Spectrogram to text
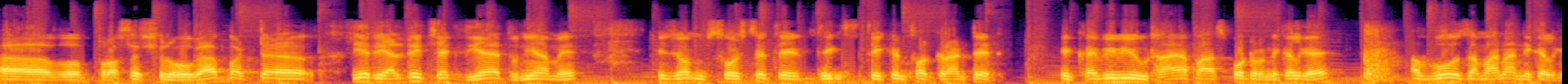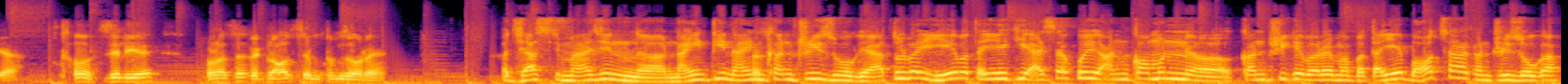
वो प्रोसेस शुरू होगा। बट ये रियलिटी चेक दिया है दुनिया में कि जो हम सोचते थे थिंग्स टेकन फॉर ग्रांटेड कि कभी भी उठाया पासपोर्ट और निकल गए, अब वो जमाना निकल गया। तो इसीलिए थोड़ा सा विड्रॉल सिम्टम्स हो रहे हैं। जस्ट इमेजिन 99 कंट्रीज़ हो गया। अतुल भाई ये बताइए कि ऐसा कोई अनकॉमन कंट्री uh, के बारे में बताइए। बहुत सारा कंट्रीज़ होगा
